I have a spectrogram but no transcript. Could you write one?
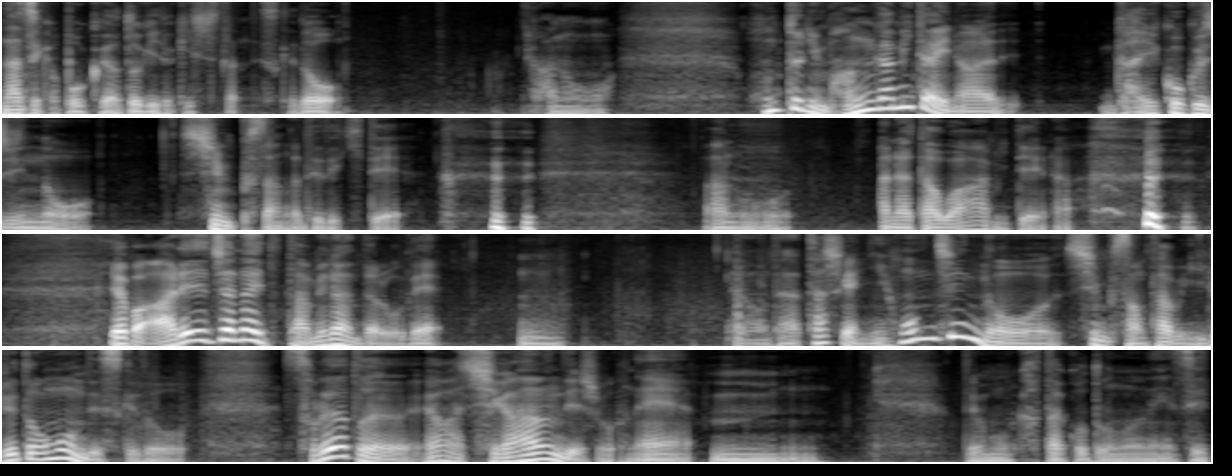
なぜか僕がドキドキしてたんですけど、あの、本当に漫画みたいな外国人の神父さんが出てきて あの、あなたは？みたいな やっぱあれじゃないとダメなんだろうね。うん。でも確かに日本人の神父さんも多分いると思うんですけど、それだとやっぱ違うんでしょうね。うん。でも片言のね、絶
